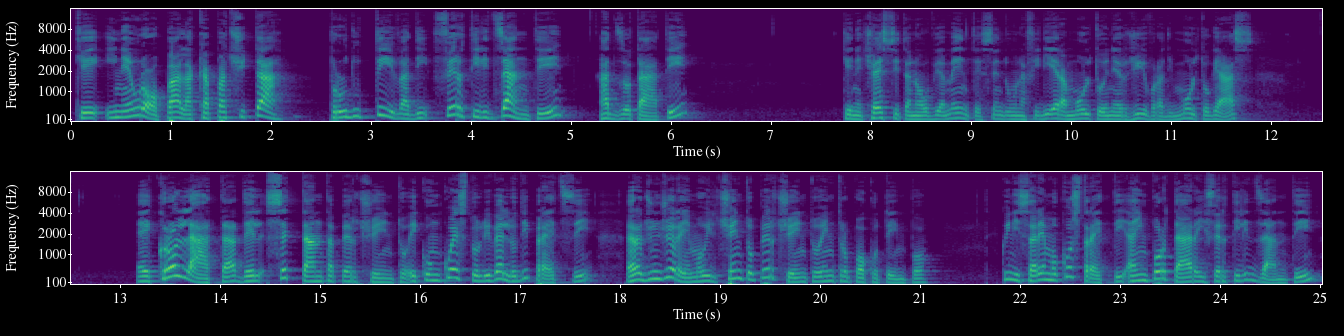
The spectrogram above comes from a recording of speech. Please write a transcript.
che in Europa la capacità produttiva di fertilizzanti azotati, che necessitano ovviamente, essendo una filiera molto energivora di molto gas, è crollata del 70% e con questo livello di prezzi raggiungeremo il 100% entro poco tempo. Quindi saremo costretti a importare i fertilizzanti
